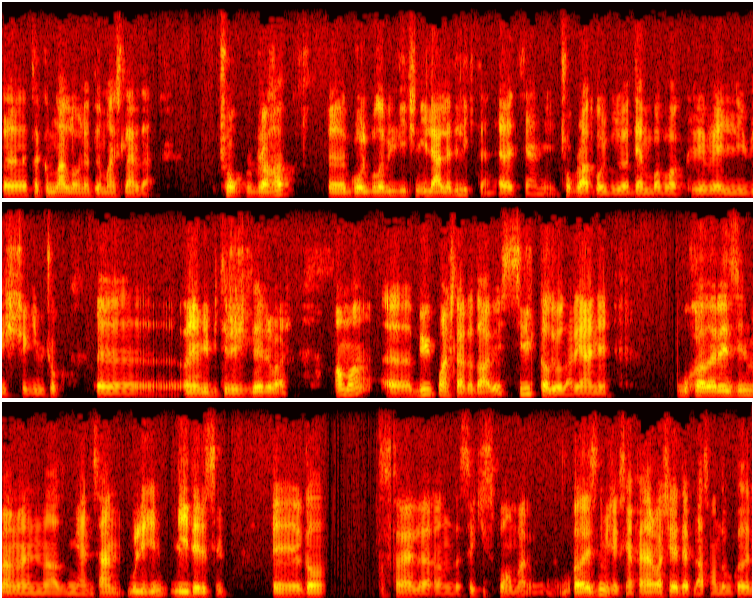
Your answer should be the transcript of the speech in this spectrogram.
e, takımlarla oynadığı maçlarda çok rahat e, gol bulabildiği için ilerledi ligde. Evet yani çok rahat gol buluyor. Dembaba, Crivelli, Vişçe gibi çok e, önemli bitiricileri var. Ama e, büyük maçlarda da abi silik kalıyorlar. Yani bu kadar ezilmemen lazım. Yani sen bu ligin liderisin. E, Galatasaray'la arasında 8 puan var. Bu kadar ezilmeyeceksin. Yani Fenerbahçe'ye deplasmanda bu kadar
